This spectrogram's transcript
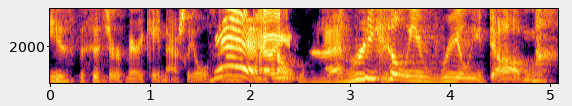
is the sister of Mary Kate and Ashley Olsen. Yeah, and I felt really, really dumb.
